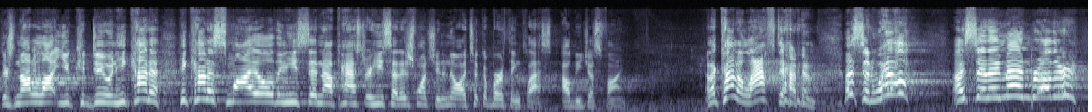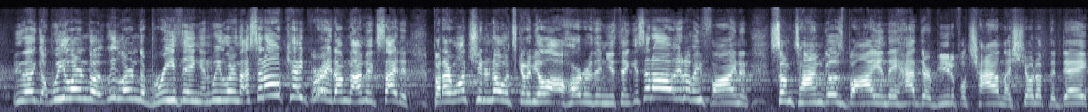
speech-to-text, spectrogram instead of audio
There's not a lot you could do. And he kind of he kind of smiled and he said, Now, Pastor, he said, I just want you to know I took a birthing class. I'll be just fine. And I kind of laughed at him. I said, Well, I said, Amen, brother. Like, we learned the, we learned the breathing and we learned that. I said, okay, great, I'm, I'm excited. But I want you to know it's going to be a lot harder than you think. He said, oh, it'll be fine. And some time goes by and they had their beautiful child. And I showed up the day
